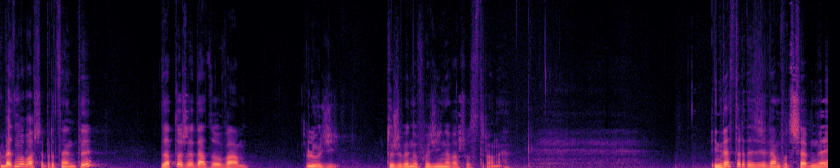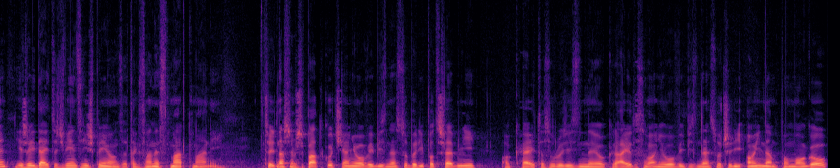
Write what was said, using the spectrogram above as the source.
wezmą wasze procenty za to, że dadzą wam ludzi, którzy będą wchodzili na waszą stronę. Inwestor też jest wam potrzebny, jeżeli daje coś więcej niż pieniądze, tak zwane smart money. Czyli w naszym przypadku ci aniołowie biznesu byli potrzebni, ok, to są ludzie z innego kraju, to są aniołowie biznesu, czyli oni nam pomogą,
